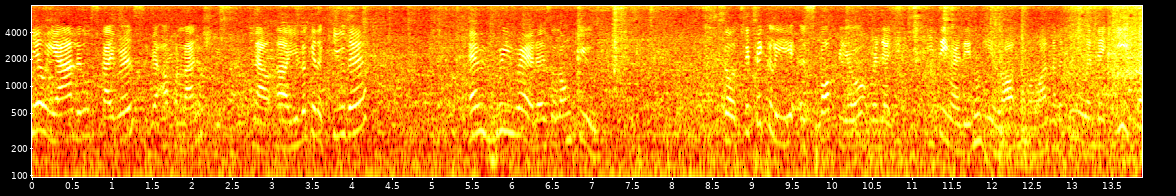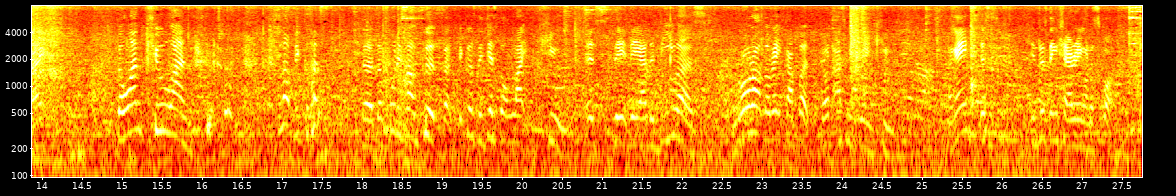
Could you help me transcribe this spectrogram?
here we are, little skivers. We're out for lunch. Now, uh, you look at the queue there. Everywhere there's a long queue. So typically, a Scorpio, when they're eating, right, they don't eat a lot, number one. Number two, when they eat, right, the one queue one. not because the, the food is not good, but because they just don't like the queue. It's, they, they are the divas. Roll out the red carpet. Don't ask me to go in queue. Okay? Just interesting sharing on the spot.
